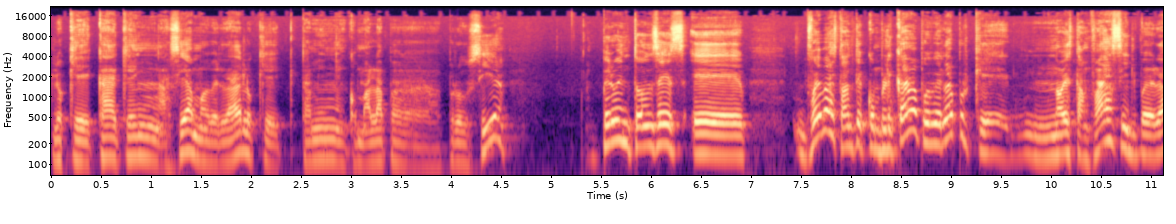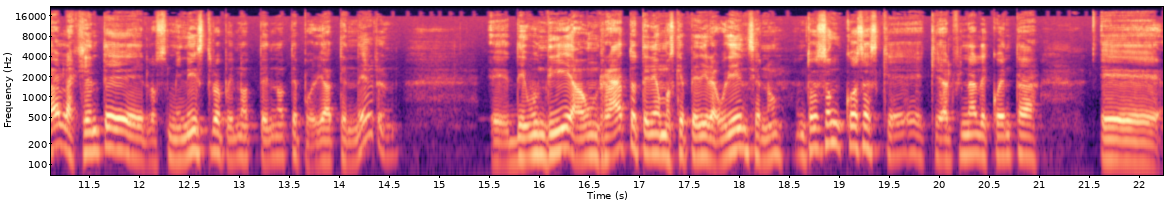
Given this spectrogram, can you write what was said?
lo que cada quien hacíamos, ¿verdad? Lo que también en Comalapa producía. Pero entonces eh, fue bastante complicado, pues, ¿verdad? Porque no es tan fácil, ¿verdad? La gente, los ministros, pues, no, te, no te podía atender. Eh, de un día un rato teníamos que pedir audiencia, ¿no? Entonces son cosas que, al final de cuentas eh,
